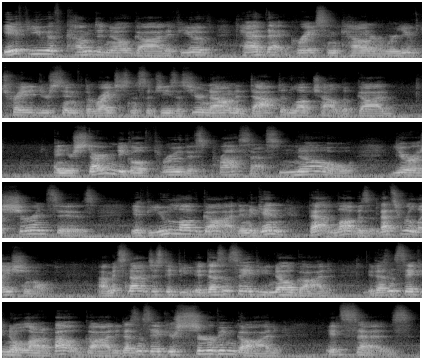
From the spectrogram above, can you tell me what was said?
if you have come to know God, if you have had that grace encounter where you've traded your sin for the righteousness of Jesus, you're now an adopted love child of God and you're starting to go through this process. Know your assurance is if you love God, and again, that love is that's relational. Um, it's not just if you. It doesn't say if you know God. It doesn't say if you know a lot about God. It doesn't say if you're serving God. It says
